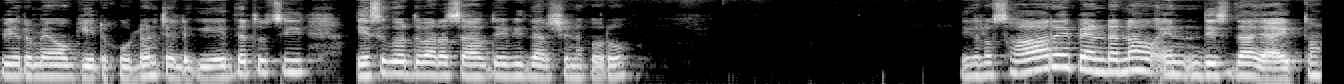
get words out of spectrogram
ਫਿਰ ਮੈਂ ਉਹ ਗੇਟ ਖੋਲਣ ਚੱਲ ਗਈ। ਇੱਧਰ ਤੁਸੀਂ ਇਸ ਗੁਰਦੁਆਰਾ ਸਾਹਿਬ ਦੇ ਵੀ ਦਰਸ਼ਨ ਕਰੋ। ਦੇਖ ਲਓ, ਸਾਰੇ ਪਿੰਡ ਨਾ ਦਿਸਦਾ ਆ ਇੱਥੋਂ।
